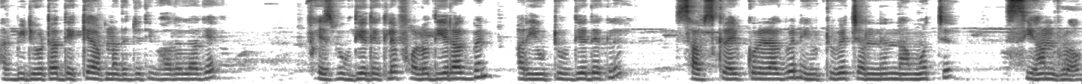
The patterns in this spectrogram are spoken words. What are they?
আর ভিডিওটা দেখে আপনাদের যদি ভালো লাগে ফেসবুক দিয়ে দেখলে ফলো দিয়ে রাখবেন আর ইউটিউব দিয়ে দেখলে সাবস্ক্রাইব করে রাখবেন। ইউটিউবের চ্যানেলের নাম হচ্ছে সিহান ব্লগ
